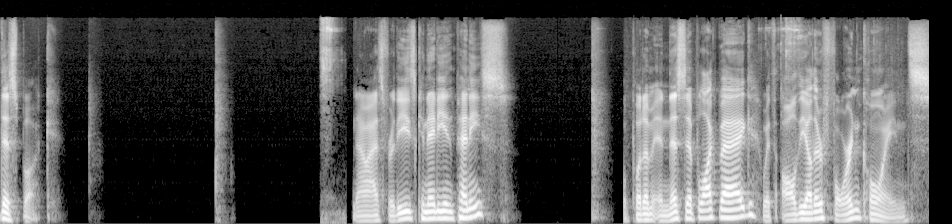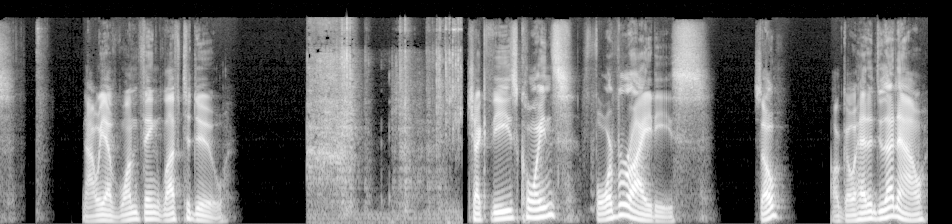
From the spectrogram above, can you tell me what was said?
this book. Now, as for these Canadian pennies, We'll put them in this Ziploc bag with all the other foreign coins. Now we have one thing left to do. Check these coins for varieties. So, I'll go ahead and do that now.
